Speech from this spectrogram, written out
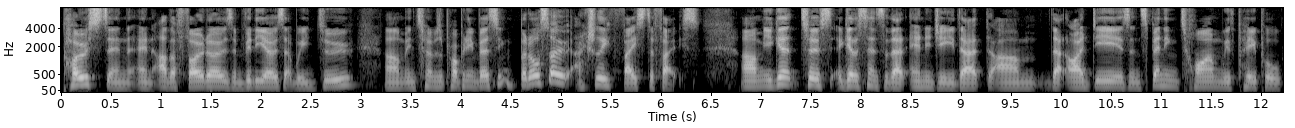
posts and, and other photos and videos that we do um, in terms of property investing, but also actually face to face. You get to get a sense of that energy, that um, that ideas, and spending time with people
